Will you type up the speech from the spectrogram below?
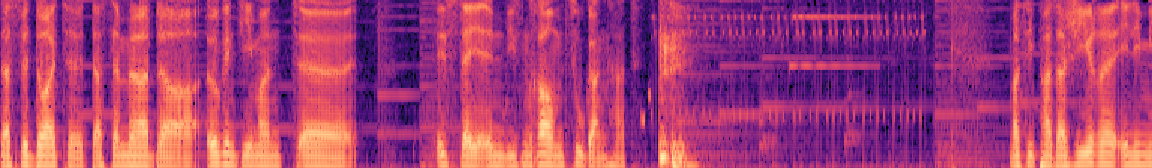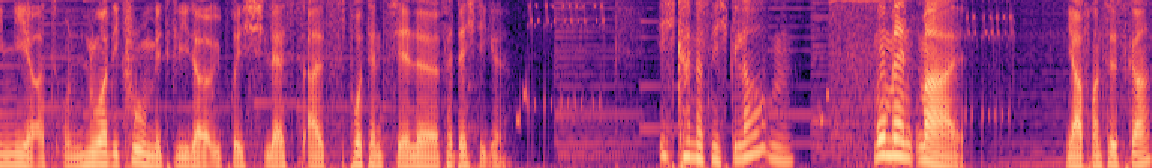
Das bedeutet, dass der Mörder irgendjemand äh, ist, der in diesen Raum Zugang hat. was die Passagiere eliminiert und nur die Crewmitglieder übrig lässt als potenzielle Verdächtige. Ich kann das nicht glauben. Moment mal. Ja, Franziska?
